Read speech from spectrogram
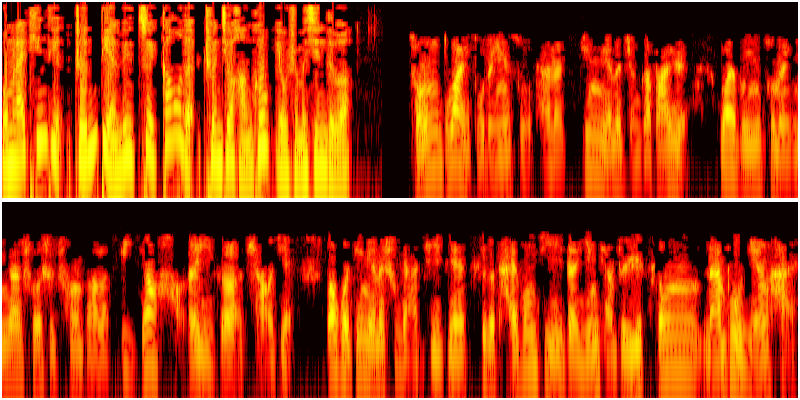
我们来听听准点率最高的春秋航空有什么心得。从外部的因素看呢，今年的整个八月，外部因素呢应该说是创造了比较好的一个条件。包括今年的暑假期间，这个台风季的影响对于东南部沿海，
